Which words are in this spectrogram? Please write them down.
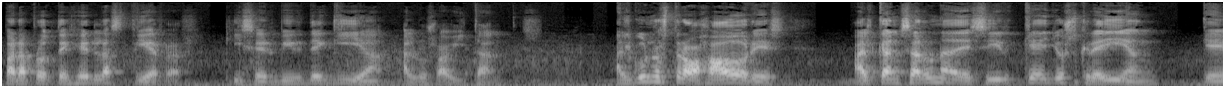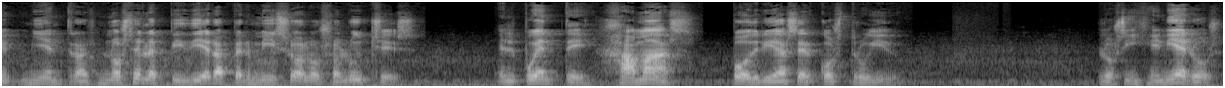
para proteger las tierras y servir de guía a los habitantes. Algunos trabajadores alcanzaron a decir que ellos creían que mientras no se le pidiera permiso a los aluches, el puente jamás podría ser construido. Los ingenieros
